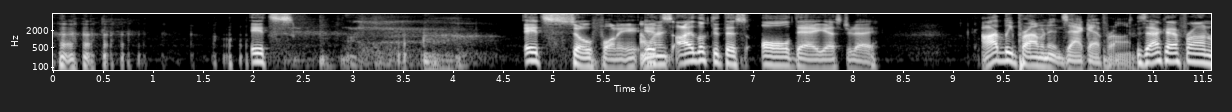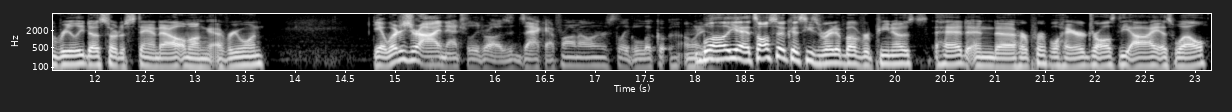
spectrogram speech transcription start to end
it's it's so funny. I wanna- It's I looked at this all day yesterday. Oddly prominent Zac Efron. Zac Efron really does sort of stand out among everyone. Yeah, where does your eye naturally draw? Is it Zac Efron? I want to just like look. Well, yeah, it's also because he's right above Rapinoe's head, and uh, her purple hair draws the eye as well.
